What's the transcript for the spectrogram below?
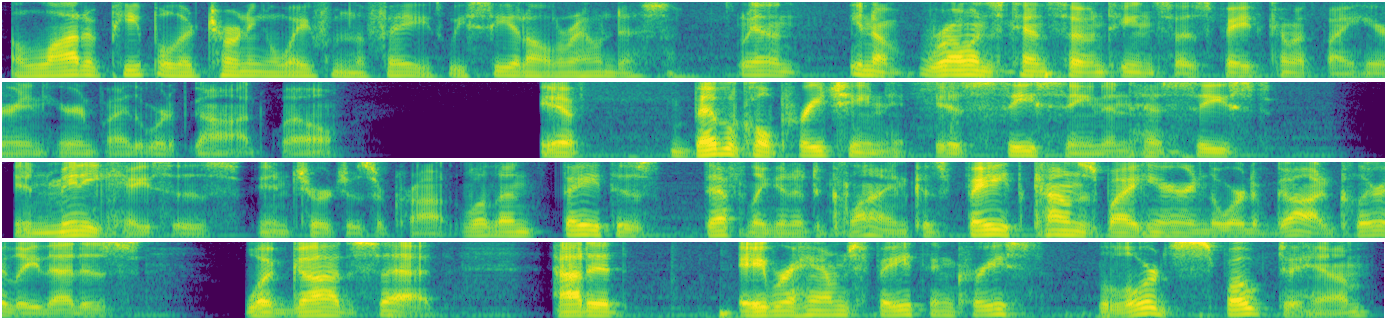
a lot of people are turning away from the faith. We see it all around us. And you know, Romans ten seventeen says, "Faith cometh by hearing, and hearing by the word of God." Well, if biblical preaching is ceasing and has ceased in many cases in churches across, well, then faith is definitely going to decline because faith comes by hearing the word of God. Clearly, that is what God said. How did Abraham's faith increase? The Lord spoke to him.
